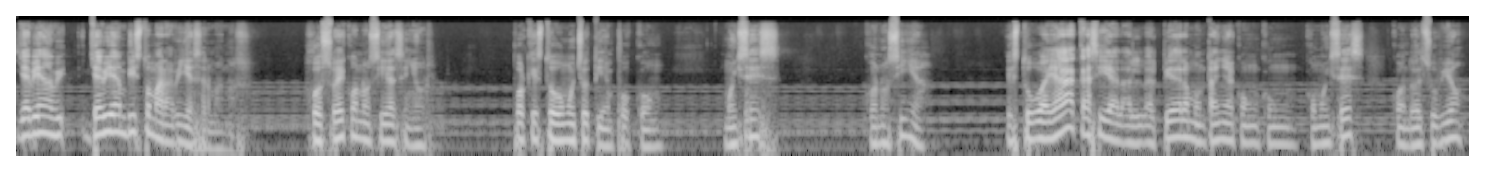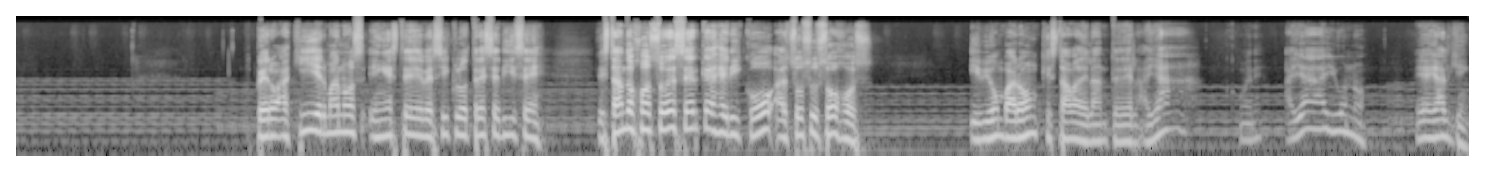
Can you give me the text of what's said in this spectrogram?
Ya habían, ya habían visto maravillas, hermanos. Josué conocía al Señor porque estuvo mucho tiempo con Moisés conocía. Estuvo allá casi al, pie de la montaña con, Moisés cuando él subió. Pero aquí, hermanos, en este versículo 13 dice, estando Josué cerca de Jericó, alzó sus ojos y vio un varón que estaba delante de él. Allá, allá hay uno, allá hay alguien.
